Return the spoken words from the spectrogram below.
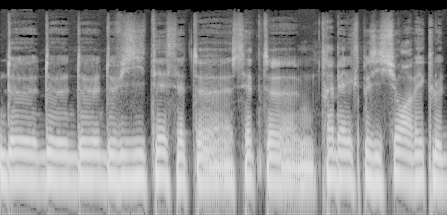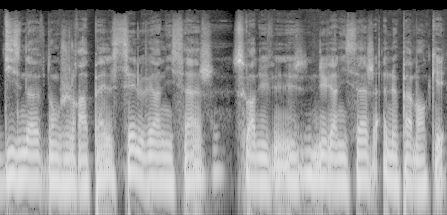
de, de, de, de visiter cette, cette très belle exposition avec le 19. Donc, je le rappelle, c'est le vernissage, soir du, du vernissage à ne pas manquer.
